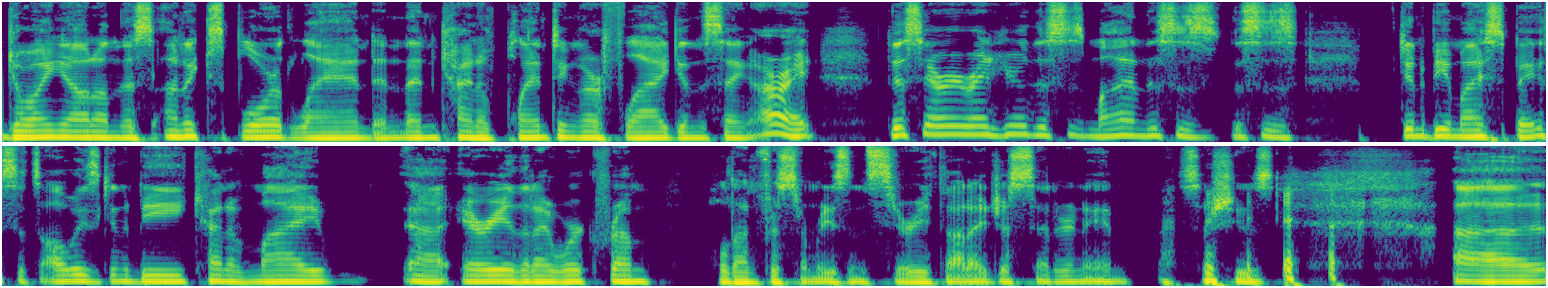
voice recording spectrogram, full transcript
going out on this unexplored land and then kind of planting our flag and saying, "All right, this area right here, this is mine. This is this is going to be my space. It's always going to be kind of my uh, area that I work from. Hold on, for some reason Siri thought I just said her name, so she was. uh,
